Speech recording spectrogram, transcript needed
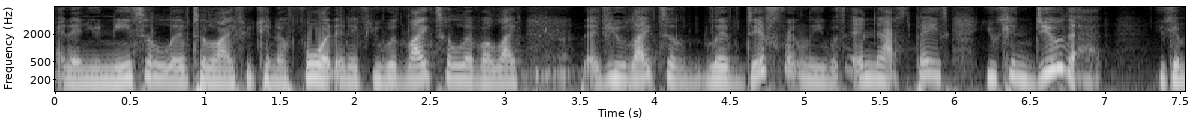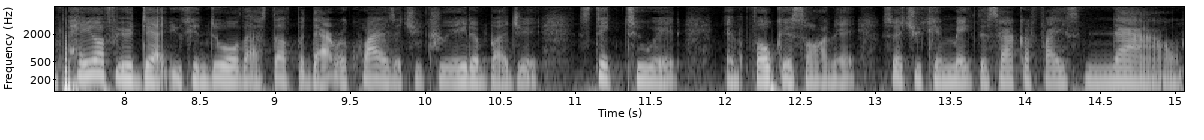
And then you need to live to life you can afford. And if you would like to live a life, if you like to live differently within that space, you can do that. You can pay off your debt, you can do all that stuff, but that requires that you create a budget, stick to it, and focus on it so that you can make the sacrifice now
